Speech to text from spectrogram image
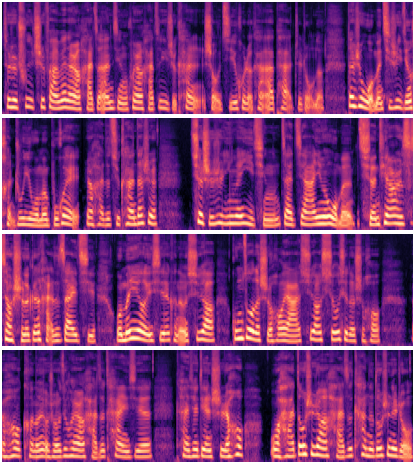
就是出去吃饭，为了让孩子安静，会让孩子一直看手机或者看 iPad 这种的。但是我们其实已经很注意，我们不会让孩子去看。但是确实是因为疫情在家，因为我们全天二十四小时的跟孩子在一起，我们也有一些可能需要工作的时候呀，需要休息的时候，然后可能有时候就会让孩子看一些看一些电视，然后我还都是让孩子看的都是那种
